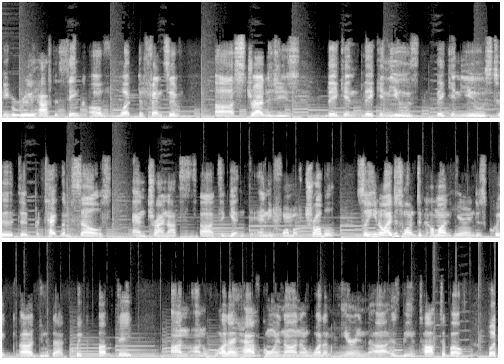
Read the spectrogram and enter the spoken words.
people really have to think of what defensive uh, strategies they can they can use they can use to to protect themselves and try not uh, to get into any form of trouble. So you know, I just wanted to come on here and just quick uh, do that quick update on on what I have going on and what I'm hearing uh, is being talked about. But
